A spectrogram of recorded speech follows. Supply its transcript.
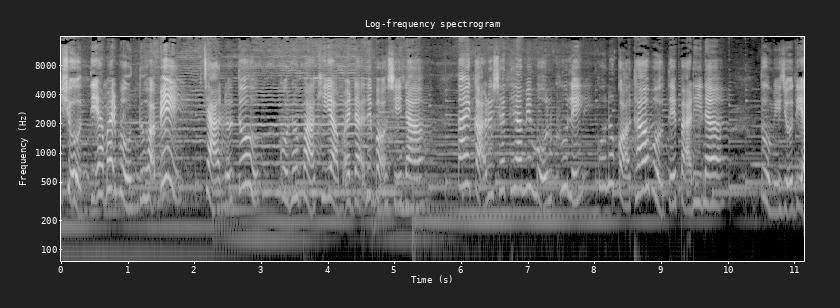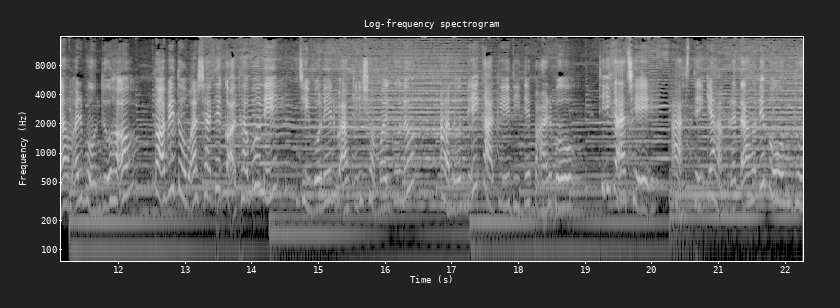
সত্যি আমার বন্ধু হবে? জানো তো কোনো পাখি আমার ডালে বসে না। তাই কারোর সাথে আমি মন খুলে কোনো কথাও বলতে পারি না। তুমি যদি আমার বন্ধু হও, তবে তোমার সাথে কথা বলে জীবনের বাকি সময়গুলো আনন্দে কাটিয়ে দিতে পারব। ঠিক আছে, আজ থেকে আমরা তাহলে বন্ধু।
